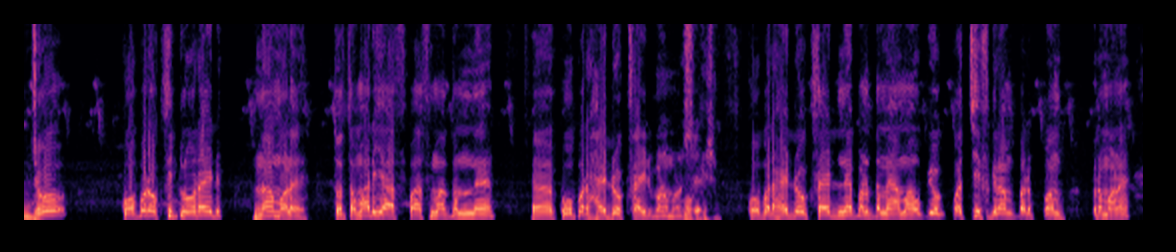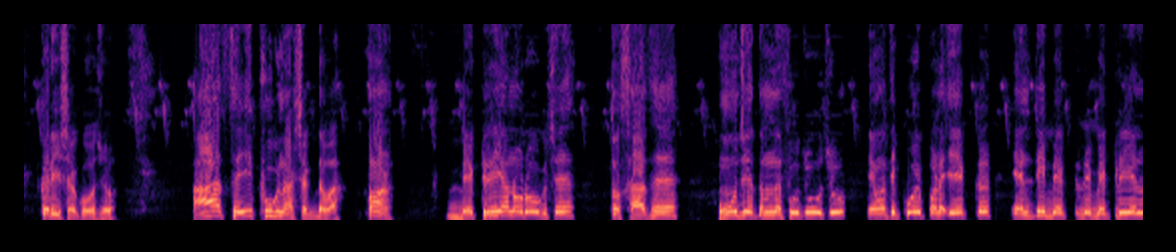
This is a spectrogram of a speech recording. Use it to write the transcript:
જો કોપર ઓક્સિક્લોરાઇડ ન મળે, તો તમારી આસપાસમાં તમને કોપર હાઇડ્રોક્સાઇડ પણ મળશે. કોપર હાઇડ્રોક્સાઇડને પણ તમે આમાં ઉપયોગ પચીસ ગ્રામ પર પંપ પ્રમાણે કરી શકો છો. આ થઈ ફૂગનાશક દવા. પણ બેક્ટેરિયાનો રોગ છે તો સાથે હું જે તમને સૂચવું છું એમાંથી કોઈ પણ એક એન્ટી બેક્ટેરિયલ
